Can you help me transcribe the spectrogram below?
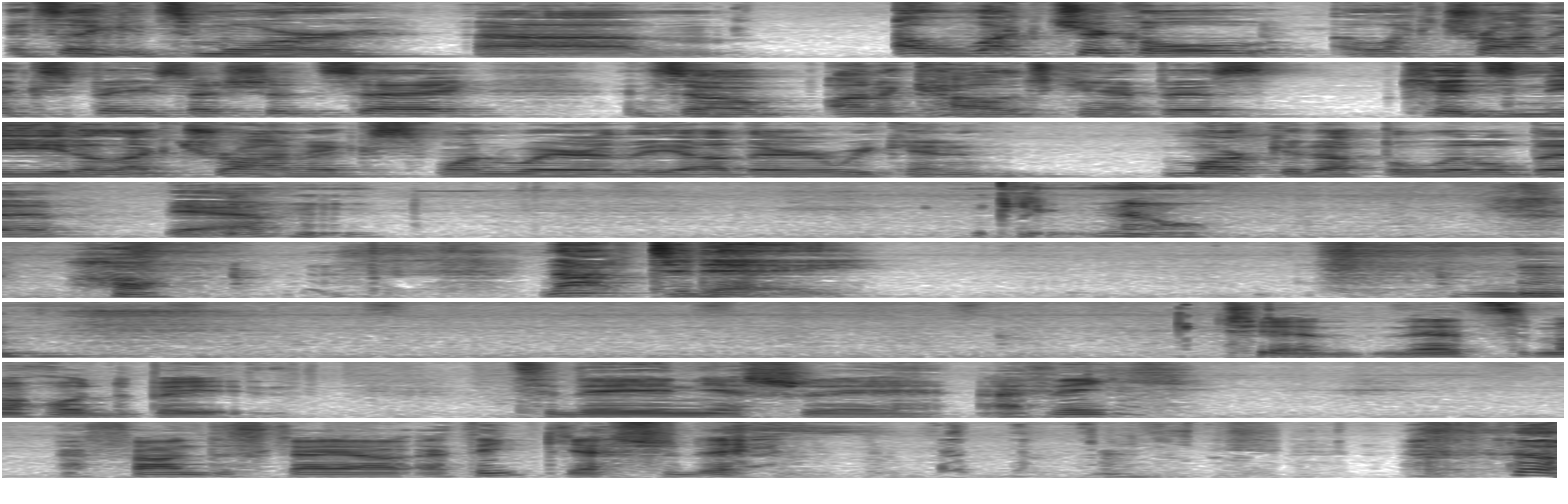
It's like it's more um, electrical, electronic space, I should say. And so on a college campus, kids need electronics one way or the other. We can mark it up a little bit. Yeah. No. Huh. Not today. So, yeah, that's my whole debate today and yesterday. I think I found this guy out. I think yesterday.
